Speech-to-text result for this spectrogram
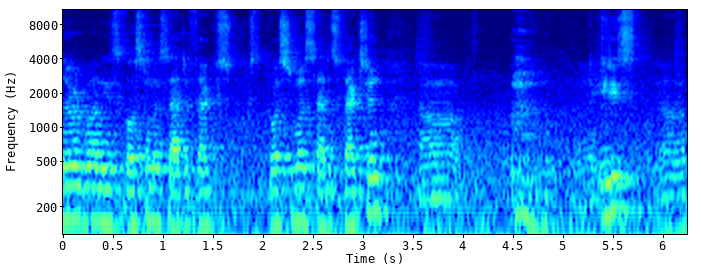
Third one is customer satisfaction. Customer satisfaction. Uh, it is uh,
